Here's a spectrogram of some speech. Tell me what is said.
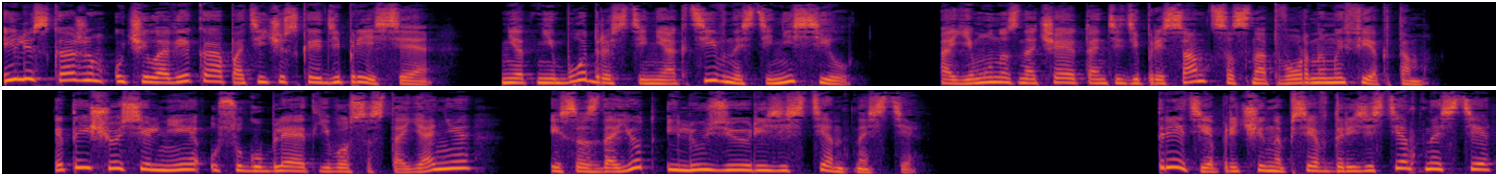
Или, скажем, у человека апатическая депрессия. Нет ни бодрости, ни активности, ни сил. А ему назначают антидепрессант со снотворным эффектом. Это еще сильнее усугубляет его состояние – и создает иллюзию резистентности. Третья причина псевдорезистентности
